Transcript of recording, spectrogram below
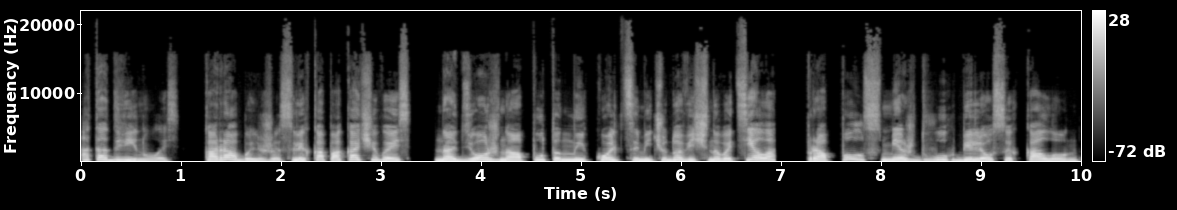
отодвинулась. Корабль же, слегка покачиваясь, надежно опутанный кольцами чудовищного тела, прополз меж двух белесых колонн.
